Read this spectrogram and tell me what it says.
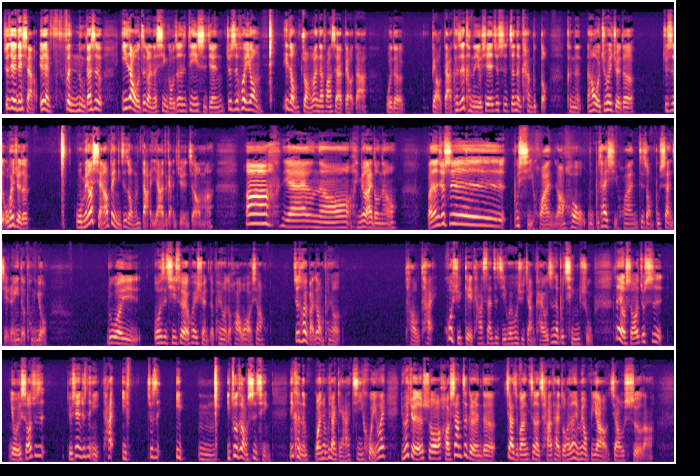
就是有点想有点愤怒，但是。依照我这个人的性格，我真的是第一时间就是会用 一种转弯的方式来表达我的表达。可是可能有些就是真的看不懂，可能然后我就会觉得，就是我会觉得我没有想要被你这种人打压的感觉，你知道吗？啊、uh,，Yeah，I don't know，没有，I don't know，反正就是不喜欢。然后我不太喜欢这种不善解人意的朋友。如果我二十七岁会选择朋友的话，我好像。就是会把这种朋友淘汰，或许给他三次机会，或许这样开，我真的不清楚。但有时候就是，有的时候就是，有些人就是你他一就是一嗯一做这种事情，你可能完全不想给他机会，因为你会觉得说，好像这个人的价值观真的差太多，好像也没有必要交涉啦。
